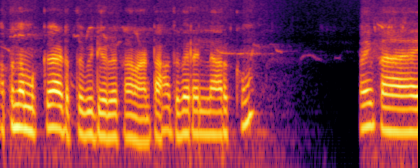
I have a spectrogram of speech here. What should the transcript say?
അപ്പം നമുക്ക് അടുത്ത വീഡിയോയിൽ കാണാം കേട്ടോ. അതുവരെ എല്ലാവർക്കും ബൈ ബൈ.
